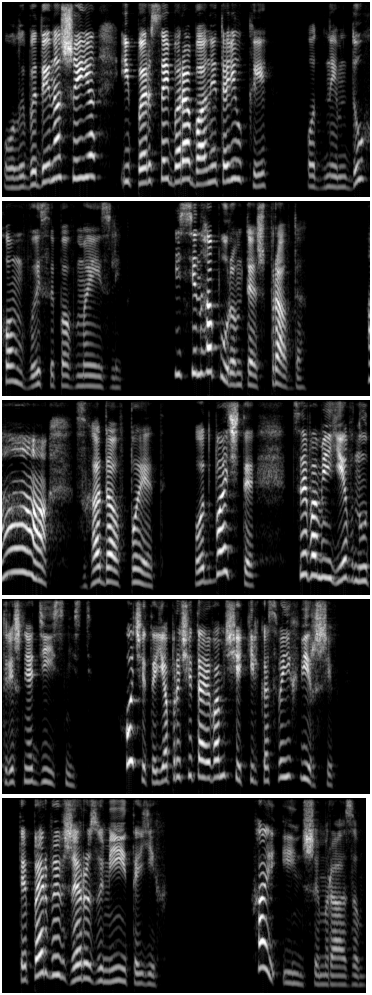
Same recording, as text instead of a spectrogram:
О, лебедина шия і персей барабани тарілки, одним духом висипав Мейзлік. І з Сінгапуром теж, правда. А, згадав поет. От бачте, це вам і є внутрішня дійсність. Хочете, я прочитаю вам ще кілька своїх віршів. Тепер ви вже розумієте їх. Хай іншим разом,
